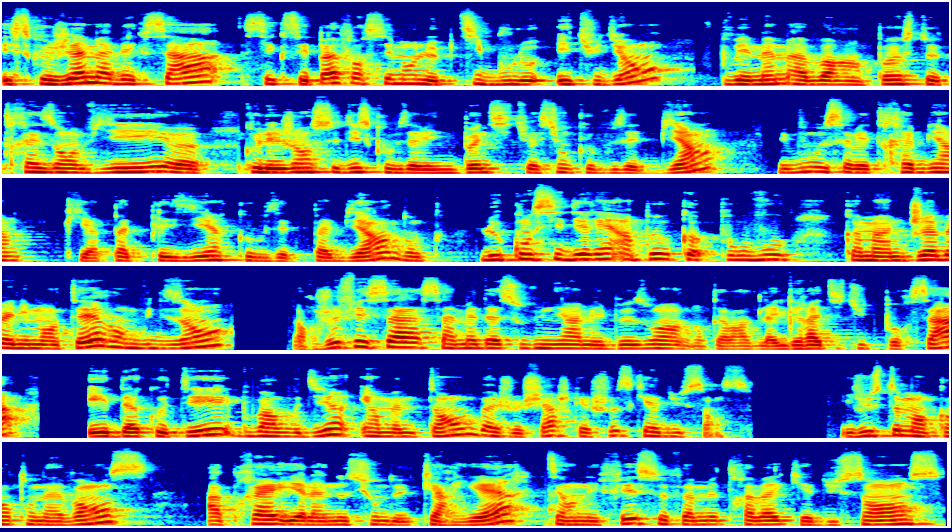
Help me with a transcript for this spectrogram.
Et ce que j'aime avec ça, c'est que c'est pas forcément le petit boulot étudiant. Vous pouvez même avoir un poste très envié, euh, que les gens se disent que vous avez une bonne situation, que vous êtes bien. Mais vous, vous savez très bien qu'il n'y a pas de plaisir, que vous n'êtes pas bien. Donc, le considérez un peu pour vous comme un job alimentaire en vous disant, alors je fais ça, ça m'aide à subvenir à mes besoins, donc avoir de la gratitude pour ça. Et d'à côté, pouvoir vous dire, et en même temps, bah, je cherche quelque chose qui a du sens. Et justement, quand on avance, après, il y a la notion de carrière. C'est en effet ce fameux travail qui a du sens,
